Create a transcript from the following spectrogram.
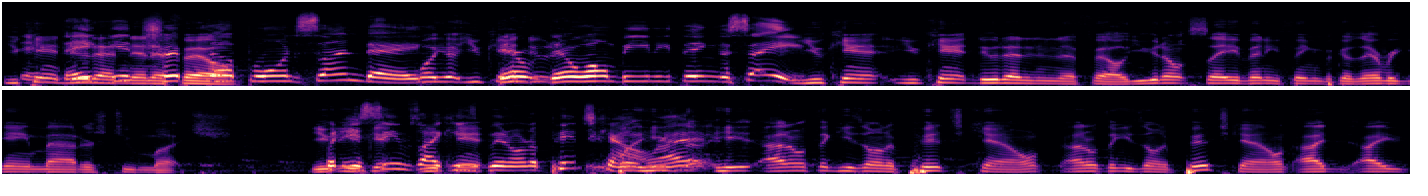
you if can't they do that get in the tripped NFL. up on Sunday, Well, you can't there, do there won't be anything to save. You can't you can't do that in the NFL. You don't save anything because every game matters too much. You- But you it seems like he's been on a pitch count, right? not- he, I don't think he's on a pitch count. I don't think he's on a pitch count. I, I,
